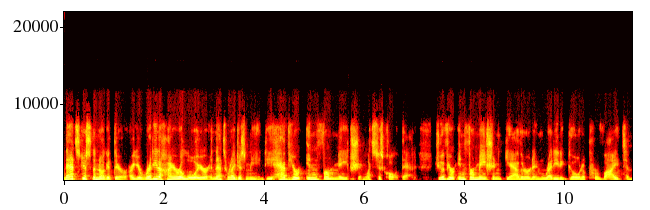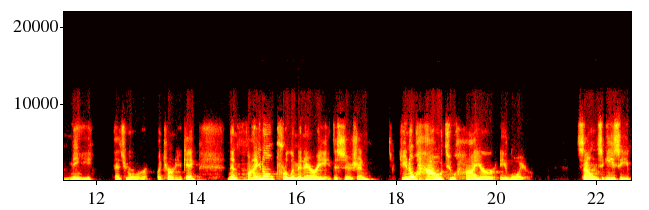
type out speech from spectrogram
that's just the nugget there. Are you ready to hire a lawyer? And that's what i just mean. Do you have your information? Let's just call it that do you have your information gathered and ready to go to provide to me as your attorney okay and then final preliminary decision. Do you know how to hire a lawyer? Sounds easy,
